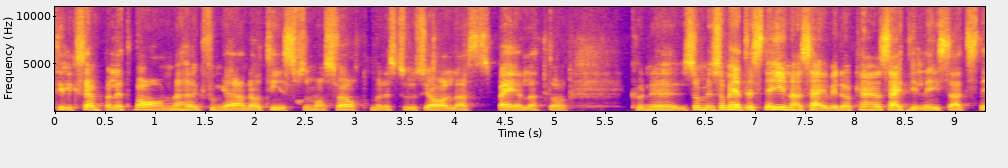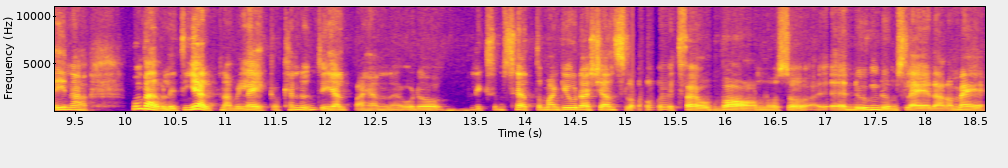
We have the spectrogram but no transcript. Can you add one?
till exempel ett barn med högfungerande autism som har svårt med det sociala spelet och kunde, som, som heter Stina säger vi, då kan jag säga till Lisa att Stina hon behöver lite hjälp när vi leker, kan du inte hjälpa henne? Och då mm. liksom sätter man goda känslor i två barn och så en ungdomsledare med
